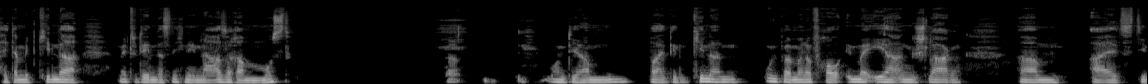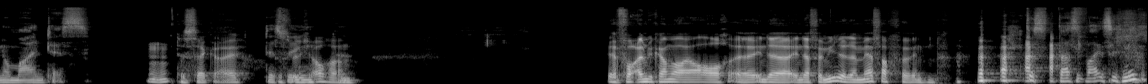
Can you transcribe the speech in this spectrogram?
halt damit Kinder, damit du denen das nicht in die Nase rammen musst. Ja. Und die haben bei den Kindern und bei meiner Frau immer eher angeschlagen ähm, als die normalen Tests. Mhm. Das ist ja geil. Das will Deswegen, ich auch haben. Ja, vor allem die kann man auch äh, in der in der Familie dann mehrfach verwenden. Das, das weiß ich nicht.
